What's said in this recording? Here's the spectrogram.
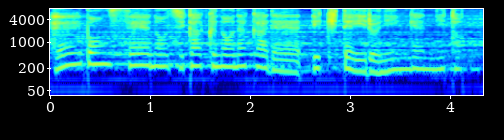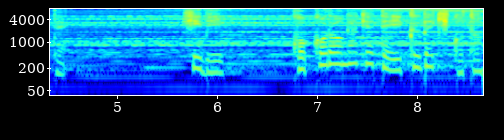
平凡性の自覚の中で生きている人間にとって日々心がけていくべきことが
